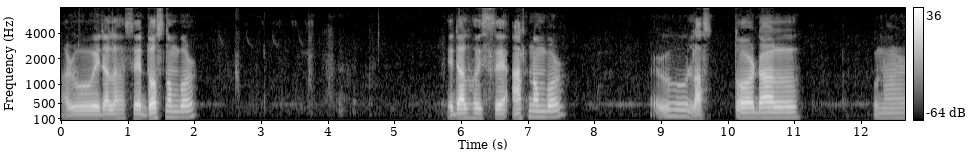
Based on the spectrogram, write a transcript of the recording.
আৰু এইডাল হৈছে দহ নম্বৰ। এইডাল হৈছে আঠ নম্বৰ। আৰু লাষ্টৰডাল আপোনাৰ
